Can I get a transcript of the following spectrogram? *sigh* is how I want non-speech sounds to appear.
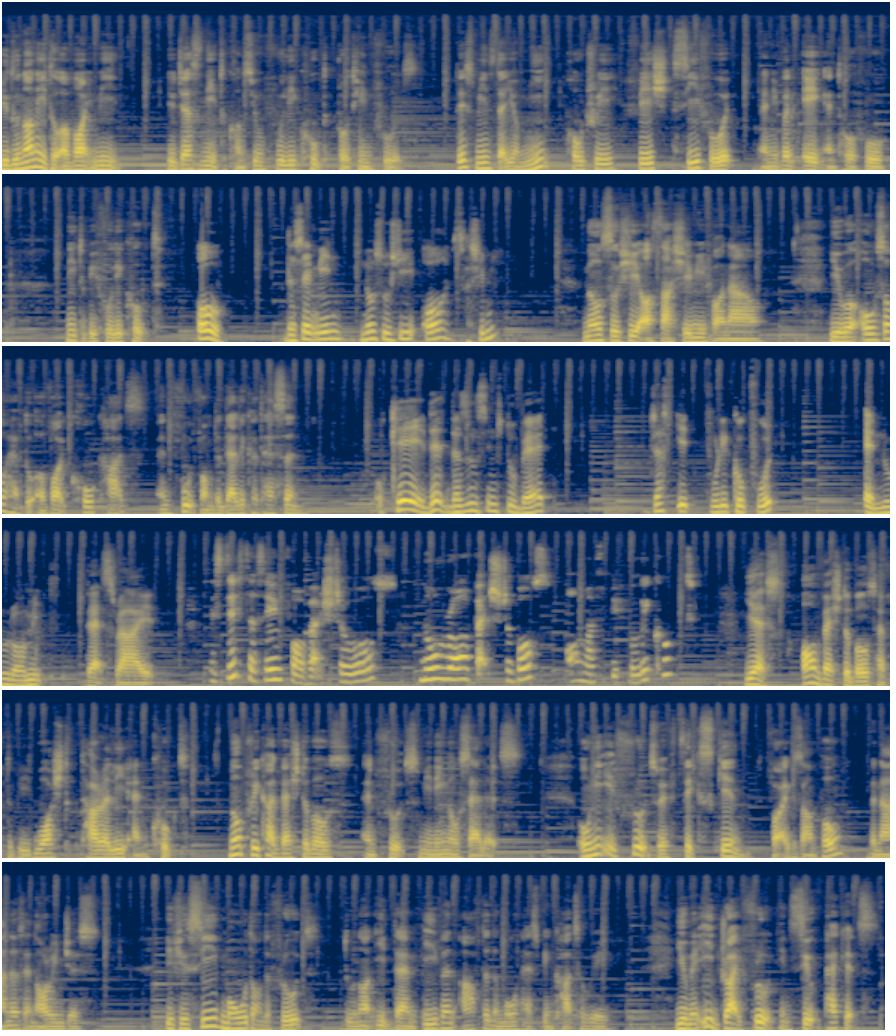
You do not need to avoid meat, you just need to consume fully cooked protein foods. This means that your meat, poultry, fish, seafood, and even egg and tofu need to be fully cooked. Oh, does that mean no sushi or sashimi? No sushi or sashimi for now. You will also have to avoid cold cuts and food from the delicatessen. Okay, that doesn't seem too bad. Just eat fully cooked food and no raw meat. That's right. Is this the same for vegetables? No raw vegetables? All must be fully cooked? Yes, all vegetables have to be washed thoroughly and cooked. No pre-cut vegetables and fruits, meaning no salads. Only eat fruits with thick skin, for example, bananas and oranges. If you see mold on the fruit, do not eat them even after the mold has been cut away. You may eat dried fruit in sealed packets.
